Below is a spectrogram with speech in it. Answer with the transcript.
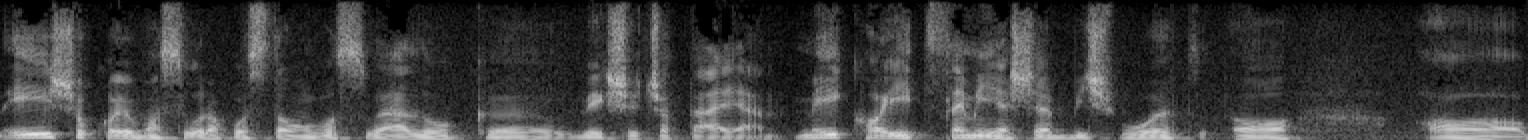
én sokkal jobban szórakoztam a bosszúállók végső csatáján. Még ha itt személyesebb is volt a, a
